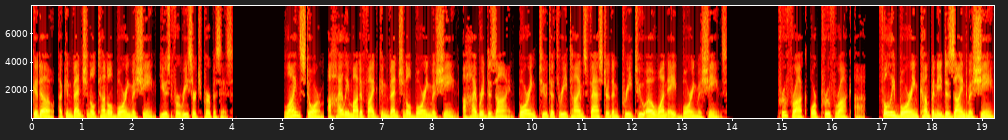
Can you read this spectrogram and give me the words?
Godot, a conventional tunnel boring machine, used for research purposes. Line Storm, a highly modified conventional boring machine, a hybrid design, boring two to three times faster than pre-2018 boring machines. Prufrock, or Proof Rock, a fully boring company-designed machine,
